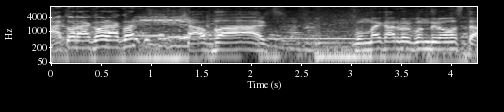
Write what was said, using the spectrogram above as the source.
আকর আকর আকর। সাবাস মুম্বাই খাবার বন্ধুর অবস্থা।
